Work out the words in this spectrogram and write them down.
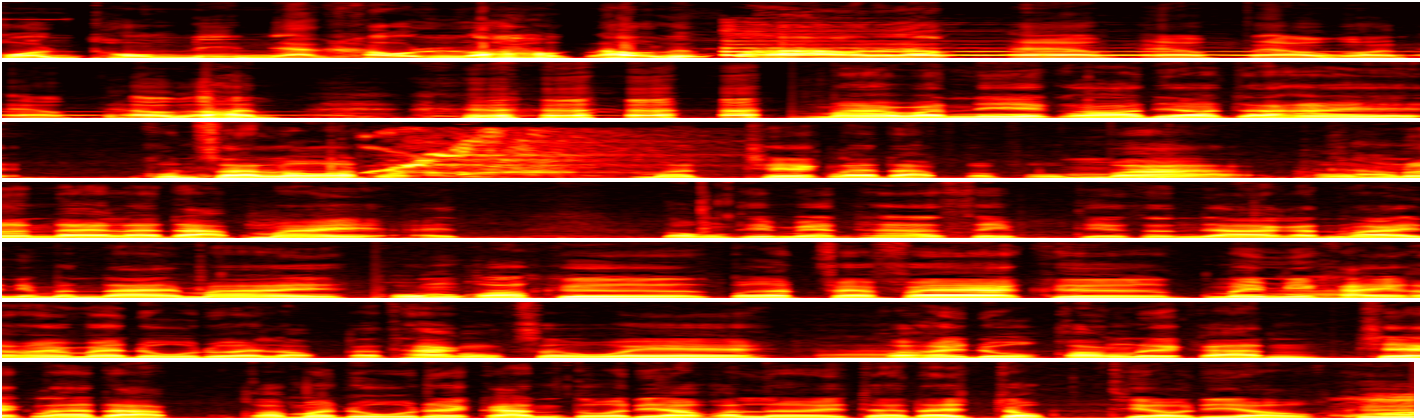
คนถมดินเนี่ยเขาหลอกเราหรือเปล่านะครับ แอบแอบแซวก่อนแอบแซวก่อน มาวันนี้ก็เดี๋ยวจะให้คุณสาโรด มาเช็คระดับกับผมว่า ผมครับนั่นได้ระดับไหมไอ้ตรงที่เม็ดห้าสิบที่สัญญากันไว้นี่มันได้ไหม ผมก็คือเปิดแฟร์ๆคือไม่มีอ่าใครเข้าให้มาดูด้วยหรอกกระทั่งเซอร์เวย์อ่าก็ให้ดูกล้องด้วยกัน เช็คระดับก็มาดูด้วยกันตัวเดียวกันเลย จะได้จบเที่ยวเดียว คือ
